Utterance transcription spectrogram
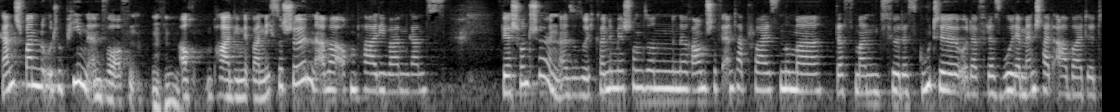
ganz spannende Utopien entworfen. Mhm. Auch ein paar, die waren nicht so schön, aber auch ein paar, die waren ganz, wäre schon schön. Also so, ich könnte mir schon so eine Raumschiff Enterprise Nummer, dass man für das Gute oder für das Wohl der Menschheit arbeitet.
